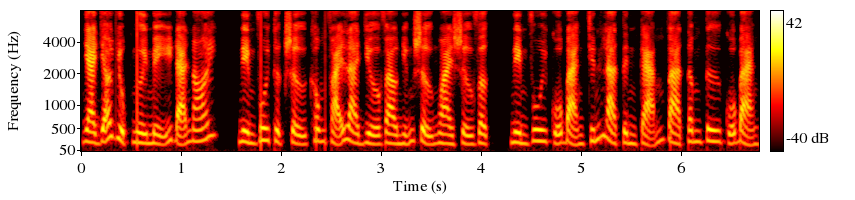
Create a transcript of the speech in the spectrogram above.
nhà giáo dục người Mỹ đã nói, niềm vui thực sự không phải là dựa vào những sự ngoài sự vật, niềm vui của bạn chính là tình cảm và tâm tư của bạn.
